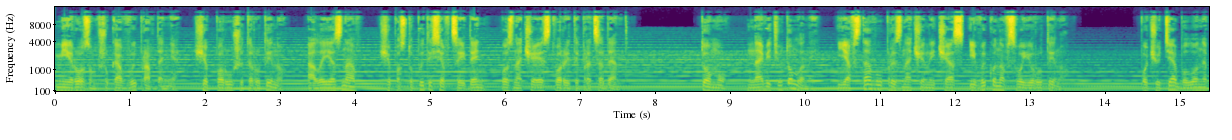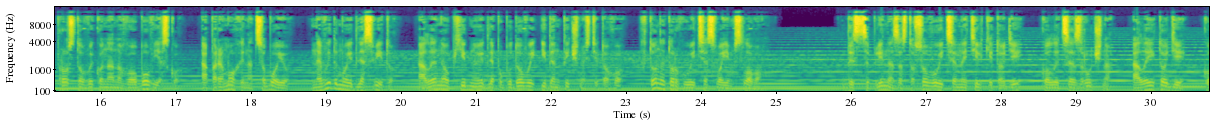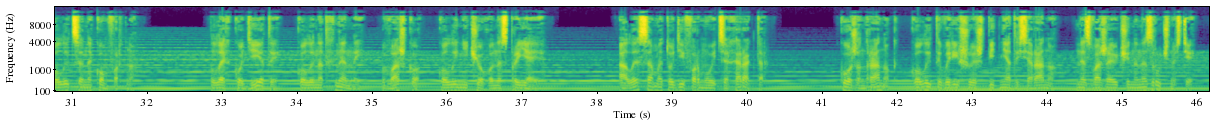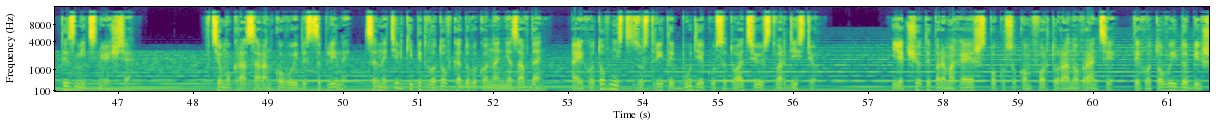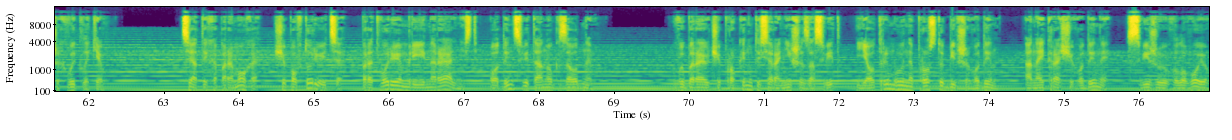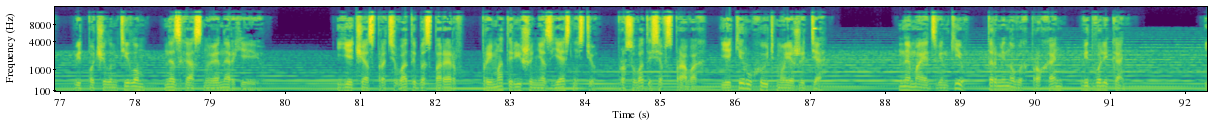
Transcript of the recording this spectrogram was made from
Мій розум шукав виправдання, щоб порушити рутину, але я знав, що поступитися в цей день означає створити прецедент. Тому, навіть утомлений, я встав у призначений час і виконав свою рутину. Почуття було не просто виконаного обов'язку, а перемоги над собою, невидимої для світу, але необхідної для побудови ідентичності того, хто не торгується своїм словом. Дисципліна застосовується не тільки тоді, коли це зручно, але й тоді, коли це некомфортно. Легко діяти, коли натхненний, важко, коли нічого не сприяє. Але саме тоді формується характер. Кожен ранок, коли ти вирішуєш піднятися рано, незважаючи на незручності, ти зміцнюєшся. В цьому краса ранкової дисципліни це не тільки підготовка до виконання завдань, а й готовність зустріти будь-яку ситуацію з твердістю. Якщо ти перемагаєш спокусу комфорту рано вранці, ти готовий до більших викликів. Ця тиха перемога, що повторюється, перетворює мрії на реальність один світанок за одним. Вибираючи прокинутися раніше за світ, я отримую не просто більше годин, а найкращі години свіжою головою, відпочилим тілом, незгасною енергією. Є час працювати без перерв, приймати рішення з ясністю, просуватися в справах, які рухають моє життя. Немає дзвінків, термінових прохань, відволікань.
